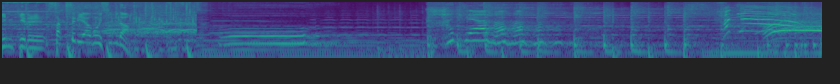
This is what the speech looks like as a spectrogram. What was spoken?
인기를 싹쓸이하고 있습니다. 오 가자 가자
